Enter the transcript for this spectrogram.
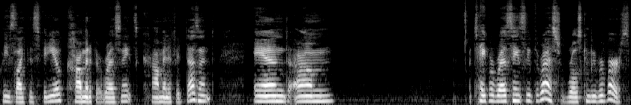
Please like this video. Comment if it resonates. Comment if it doesn't. And um, take what resonates, leave the rest. Roles can be reversed.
